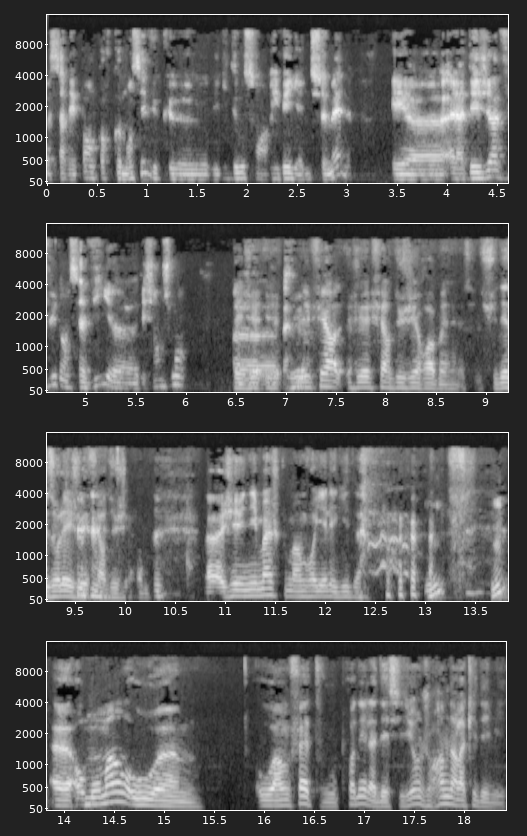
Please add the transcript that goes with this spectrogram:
ça n'avait pas encore commencé vu que les vidéos sont arrivées il y a une semaine et elle a déjà vu dans sa vie des changements. Euh, je, vais faire, je vais faire du Jérôme. Je suis désolé, je vais faire du Jérôme. Euh, J'ai une image que m'a envoyé les guides. euh, au moment où, euh, où en fait vous prenez la décision, je rentre dans l'académie.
